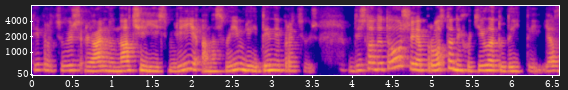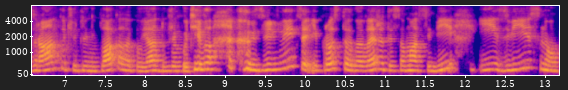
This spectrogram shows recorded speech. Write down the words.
Ти працюєш реально на чиїсь мрії, а на свої мрії ти не працюєш. Дійшло до того, що я просто не хотіла туди йти. Я зранку чуть ли не плакала, бо я дуже хотіла звільнитися і просто на належати сама собі. І, звісно,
